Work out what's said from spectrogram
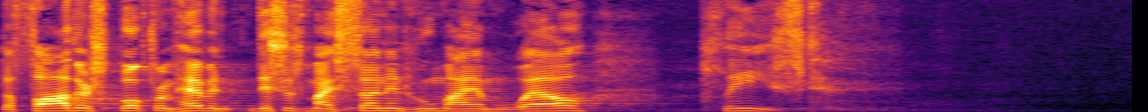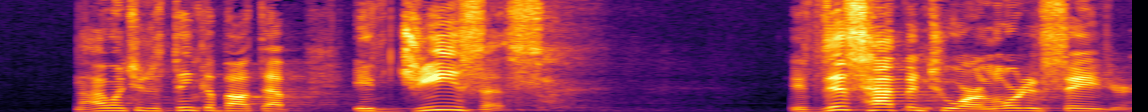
The Father spoke from heaven, This is my Son in whom I am well pleased. Now, I want you to think about that. If Jesus, if this happened to our Lord and Savior,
